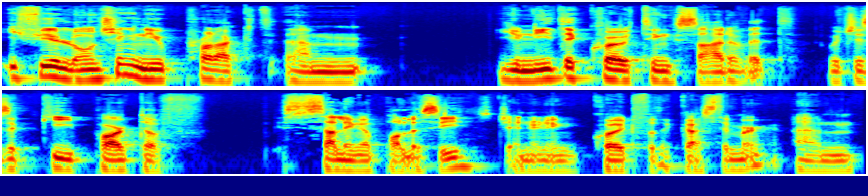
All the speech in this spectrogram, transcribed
If you're launching a new product, um, you need the quoting side of it, which is a key part of selling a policy, generating quote for the customer. Um,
